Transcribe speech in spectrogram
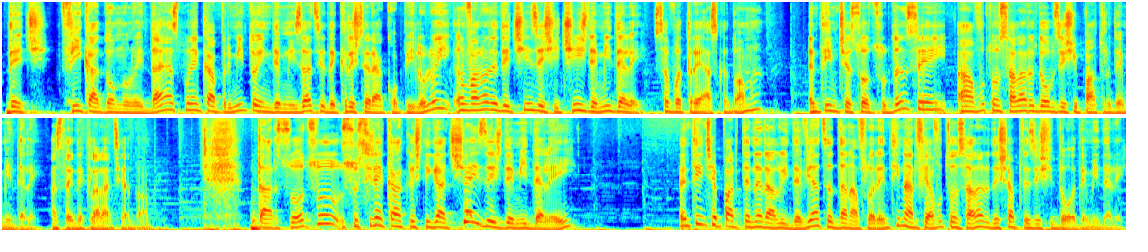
Deci, fica domnului Daia spune că a primit o indemnizație de creștere a copilului în valoare de 55.000 de lei. Să vă trăiască, doamnă. În timp ce soțul dânsei a avut un salariu de 84.000 de lei. Asta e declarația doamnei. Dar soțul susține că a câștigat 60.000 de lei, în timp ce partenera lui de viață, Dana Florentin, ar fi avut un salariu de 72.000 de lei.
